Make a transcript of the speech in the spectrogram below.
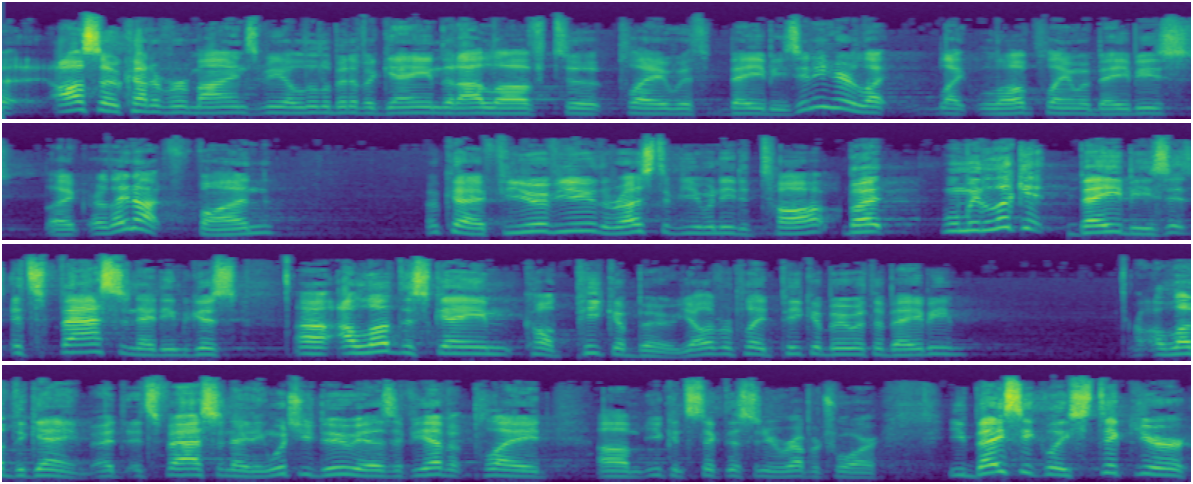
Uh, also, kind of reminds me a little bit of a game that I love to play with babies. Any here like like love playing with babies? Like, are they not fun? Okay, a few of you, the rest of you, we need to talk. But when we look at babies, it- it's fascinating because uh, I love this game called Peekaboo. Y'all ever played Peekaboo with a baby? I love the game. It- It's fascinating. What you do is, if you haven't played, um, you can stick this in your repertoire. You basically stick your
